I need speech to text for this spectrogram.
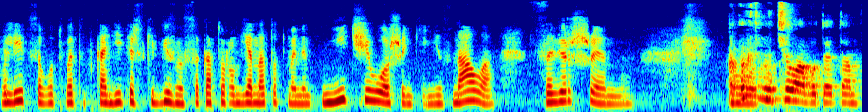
влиться вот в этот кондитерский бизнес, о котором я на тот момент ничегошеньки не знала совершенно. А вот. как ты начала вот это,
